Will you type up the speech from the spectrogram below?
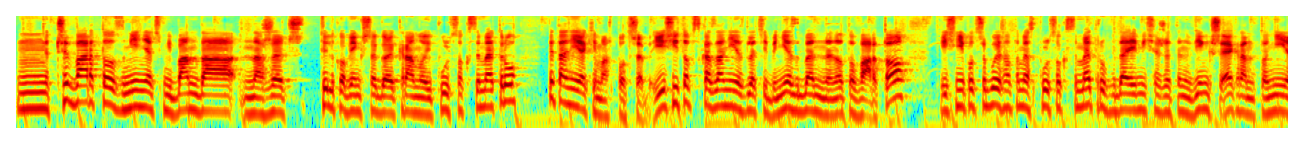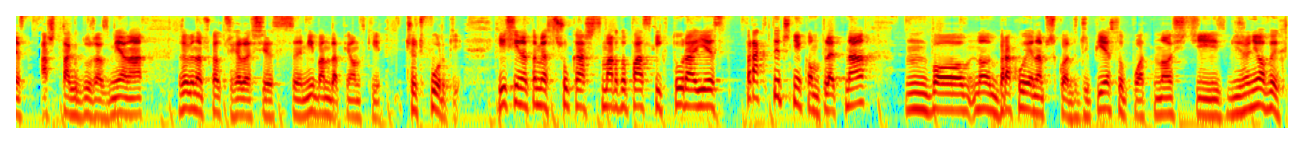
Mm, czy warto zmieniać Mi Banda na rzecz tylko większego ekranu i pulsoksymetru? Pytanie, jakie masz potrzeby. Jeśli to wskazanie jest dla Ciebie niezbędne, no to warto. Jeśli nie potrzebujesz natomiast pulsoksymetru, wydaje mi się, że ten większy ekran to nie jest aż tak duża zmiana, żeby na przykład przesiadać się z Mi Banda 5 czy 4. Jeśli natomiast szukasz smart opaski, która jest praktycznie kompletna, mm, bo no, brakuje na przykład GPS-u, płatności zbliżeniowych,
